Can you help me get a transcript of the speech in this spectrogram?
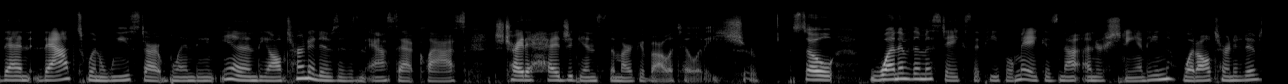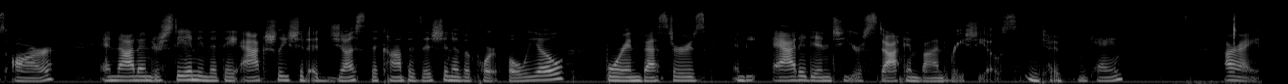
then that's when we start blending in the alternatives as an asset class to try to hedge against the market volatility. Sure. So, one of the mistakes that people make is not understanding what alternatives are and not understanding that they actually should adjust the composition of a portfolio for investors and be added into your stock and bond ratios. Okay. Okay. All right.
